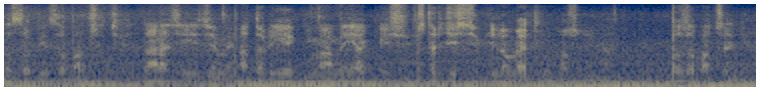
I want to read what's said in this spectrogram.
To sobie zobaczycie. Na razie jedziemy. A do Rijeki mamy jakieś 40 km możliwe. Do zobaczenia.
